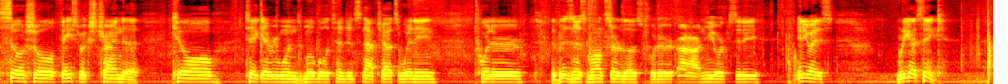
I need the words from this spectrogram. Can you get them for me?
social, Facebook's trying to kill, take everyone's mobile attention. Snapchat's winning. Twitter, the business monster loves Twitter. Ah, New York City. Anyways, what do you guys think?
